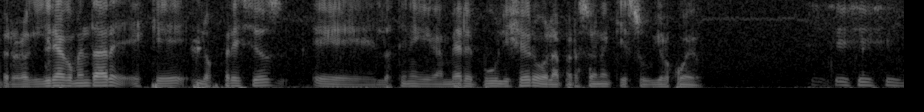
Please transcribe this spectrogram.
Pero lo que quería comentar es que los precios eh, los tiene que cambiar el publisher o la persona que subió el juego. Sí, sí, sí.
